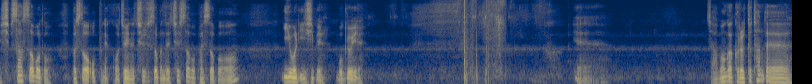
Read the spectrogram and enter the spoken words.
14 서버도 벌써 오픈했고 저희는 7 서버인데 7 서버, 8 서버 2월 20일 목요일 예. 자, 뭔가 그럴 듯한데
